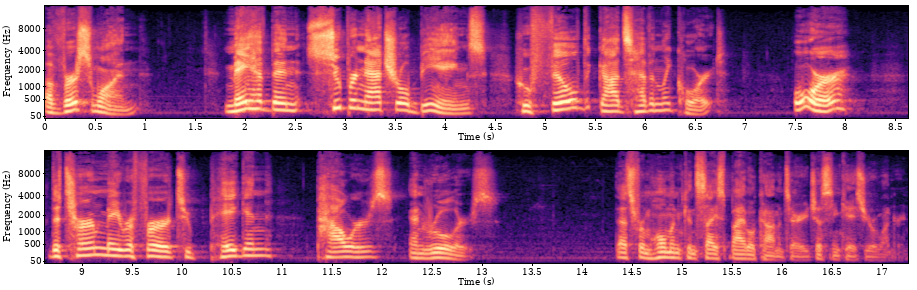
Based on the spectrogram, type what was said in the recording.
of verse 1 may have been supernatural beings who filled God's heavenly court, or the term may refer to pagan powers and rulers. That's from Holman Concise Bible Commentary, just in case you were wondering.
